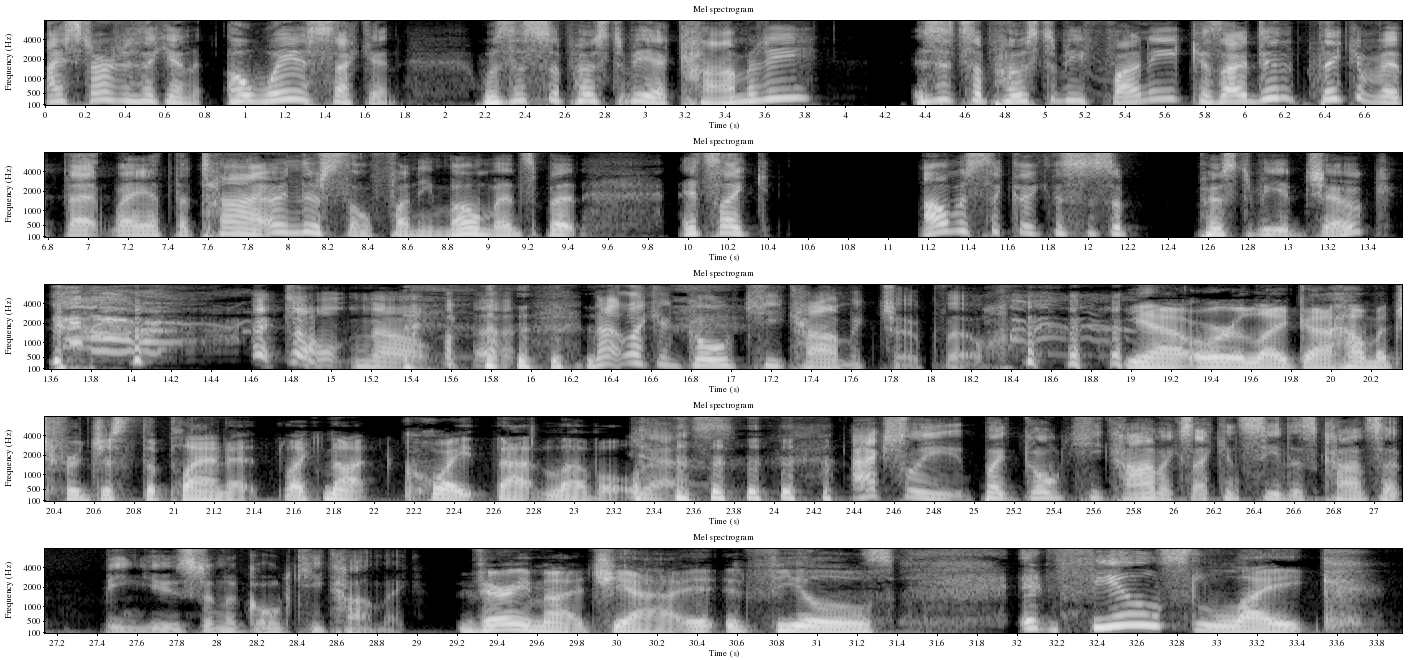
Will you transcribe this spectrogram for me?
I started thinking, oh, wait a second. Was this supposed to be a comedy? is it supposed to be funny? Because I didn't think of it that way at the time. I mean, there's still funny moments, but it's like I almost think like this is supposed to be a joke. Don't know. Not like a gold key comic joke, though. yeah, or like uh, how much for just the planet? Like not quite that level. yes, actually, but gold key comics, I can see this concept being used in a gold key comic. Very much, yeah. It, it feels, it feels like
